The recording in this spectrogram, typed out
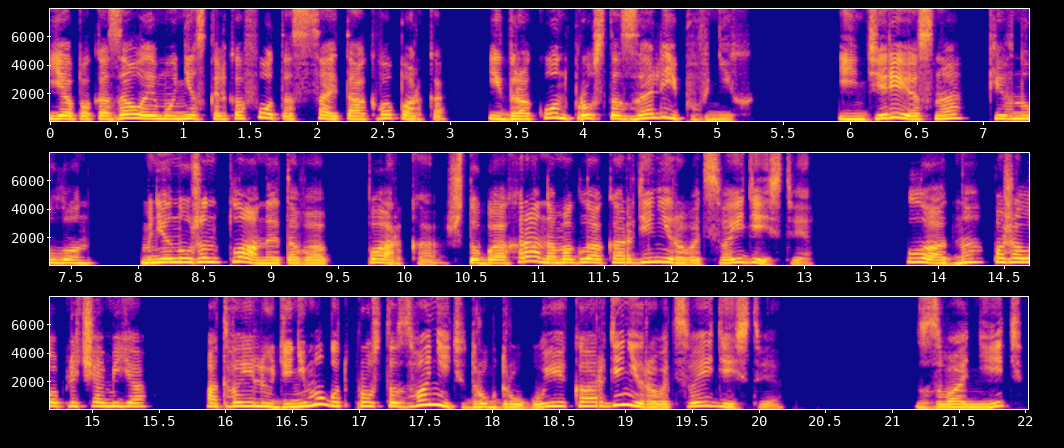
Я показала ему несколько фото с сайта аквапарка, и дракон просто залип в них. «Интересно», – кивнул он. «Мне нужен план этого парка, чтобы охрана могла координировать свои действия». «Ладно», – пожала плечами я. «А твои люди не могут просто звонить друг другу и координировать свои действия?» «Звонить?»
